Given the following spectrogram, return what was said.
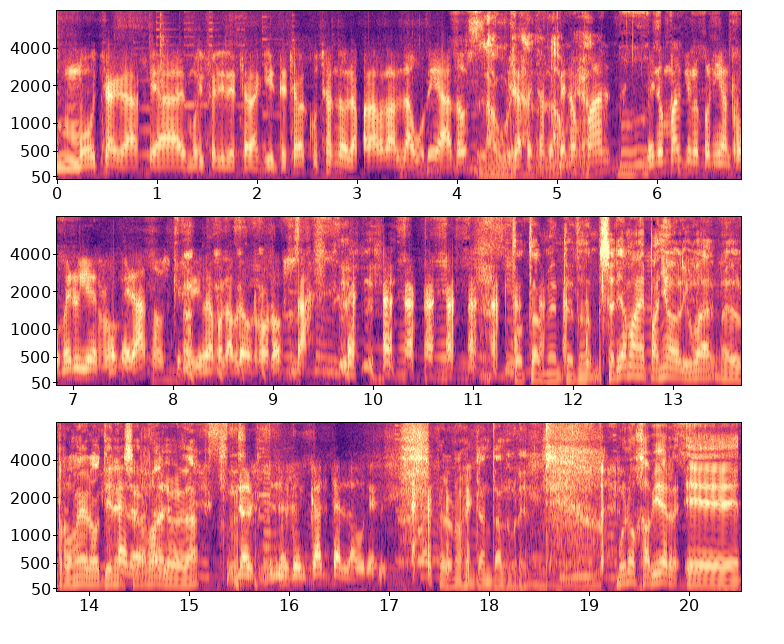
Muchas gracias, muy feliz de estar aquí. Te estaba escuchando la palabra laureados. Laureado, pensando, menos mal, menos mal que no ponían Romero y es romerados, que sería una palabra horrorosa. Totalmente, sería más español igual. El Romero tiene ese rollo, ¿verdad? Nos, encanta el laurel. Pero nos encanta el laurel. Bueno, Javier, eh,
